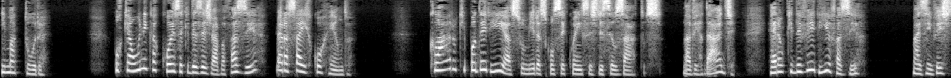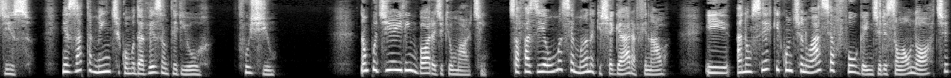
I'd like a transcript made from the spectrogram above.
imatura. Porque a única coisa que desejava fazer era sair correndo. Claro que poderia assumir as consequências de seus atos. Na verdade, era o que deveria fazer. Mas em vez disso, exatamente como da vez anterior, fugiu. Não podia ir embora de Kilmartin. Só fazia uma semana que chegara, afinal. E, a não ser que continuasse a fuga em direção ao norte,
